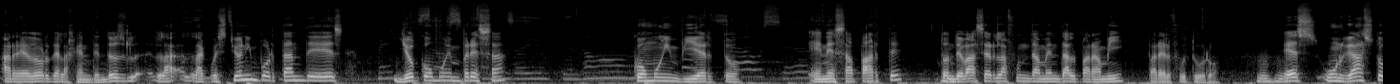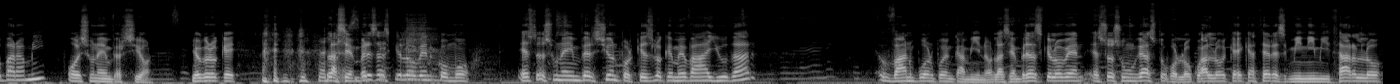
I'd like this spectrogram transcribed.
alrededor de la gente. Entonces, la, la cuestión importante es yo como empresa, ¿cómo invierto en esa parte donde va a ser la fundamental para mí para el futuro? Uh -huh. ¿Es un gasto para mí o es una inversión? Yo creo que las empresas que lo ven como esto es una inversión porque es lo que me va a ayudar, van por buen camino. Las empresas que lo ven, eso es un gasto, por lo cual lo que hay que hacer es minimizarlo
